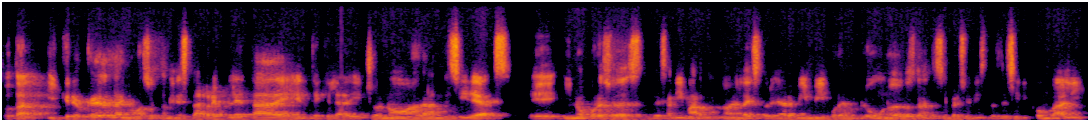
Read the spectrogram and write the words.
Total, y creo que la innovación también está repleta de gente que le ha dicho no a grandes ideas eh, y no por eso es desanimarnos. ¿no? En la historia de Airbnb, por ejemplo, uno de los grandes inversionistas de Silicon Valley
